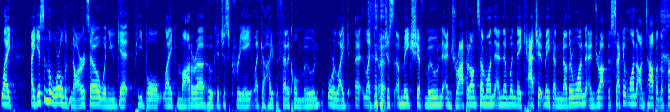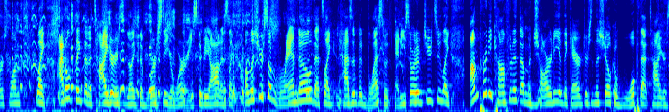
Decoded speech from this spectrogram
Like I guess in the world of Naruto, when you get people like Madara who could just create like a hypothetical moon or like uh, like just a makeshift moon and drop it on someone, and then when they catch it, make another one and drop the second one on top of the first one. Like I don't think that a tiger is like the worst of your worries, to be honest. Like unless you're some rando that's like hasn't been blessed with any sort of jutsu, like I'm pretty confident that majority of the characters in the show could whoop that tiger's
